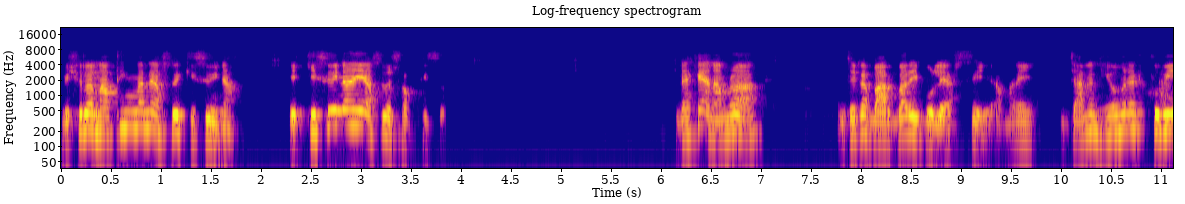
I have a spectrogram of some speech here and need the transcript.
বিষয়টা নাথিং মানে আসলে কিছুই না। কিছুই নাই আসলে সবকিছু। দেখেন, আমরা যেটা বারবারই বলে আসছি মানে জানেন হিউম্যানেট খুবই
